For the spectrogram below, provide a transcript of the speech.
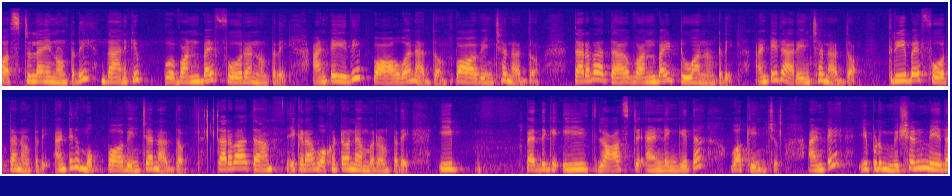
ఫస్ట్ లైన్ ఉంటుంది దానికి వన్ బై ఫోర్ అని ఉంటుంది. అంటే ఇది పావు అని అర్థం పావు ఇంచ్ అని అర్థం. తర్వాత వన్ బై టూ అని ఉంటుంది. అంటే ఇది అరించ్ అని అర్థం. త్రీ బై ఫోర్త్ అని ఉంటుంది. అంటే ఇది ముప్పావు ఇంచ్ అని అర్థం. తర్వాత ఇక్కడ ఒకటో నెంబర్ ఉంటుంది. ఈ పెద్ద ఈ లాస్ట్ ఎండింగ్ గీత ఒక ఇంచు. అంటే ఇప్పుడు మిషన్ మీద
